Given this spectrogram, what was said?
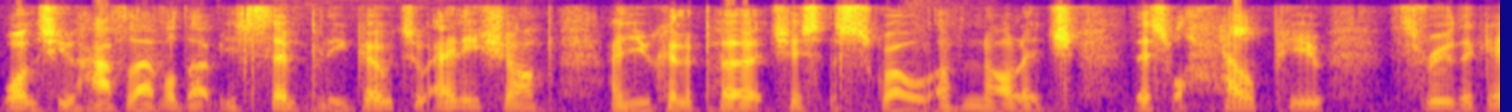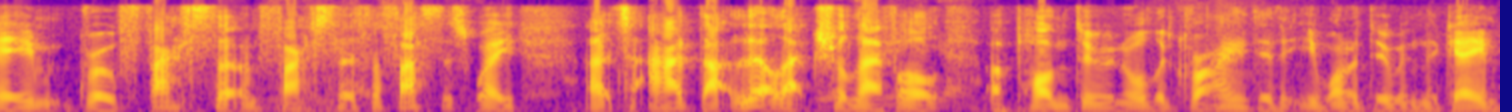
Once you have leveled up, you simply go to any shop and you can purchase a scroll of knowledge. This will help you through the game grow faster and faster. It's the fastest way uh, to add that little extra level upon doing all the grinding that you want to do in the game.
